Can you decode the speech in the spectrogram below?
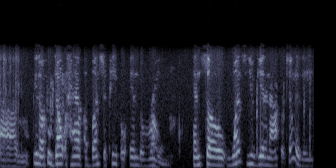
um, you know who don't have a bunch of people in the room. And so once you get an opportunity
